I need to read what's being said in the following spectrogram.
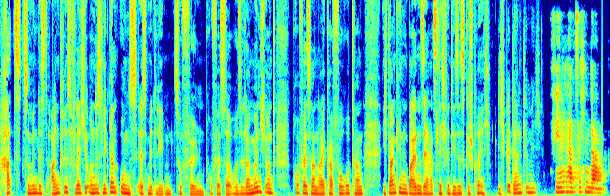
hat zumindest Angriffsfläche und es liegt an uns, es mit Leben zu füllen. Professor Ursula Münch und Professor Naika Forutan. Ich danke Ihnen beiden sehr herzlich für dieses Gespräch. Ich bedanke mich. Vielen herzlichen Dank.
